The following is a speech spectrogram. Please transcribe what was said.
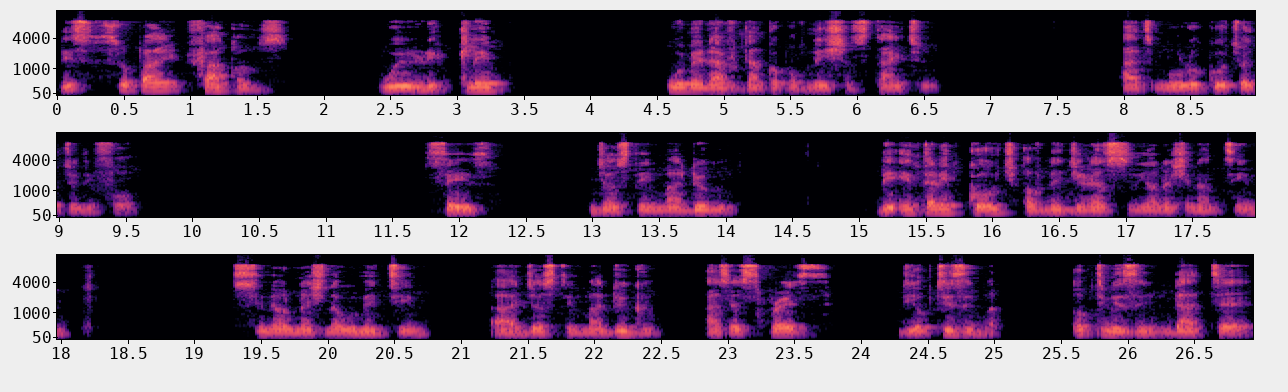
The Super Falcons will reclaim Women African Cup of Nations title at Morocco 2024, says Justin Madugu, the interim coach of Nigeria's senior national team, senior national women team, uh, Justin Madugu, has expressed the optimism, optimism that uh,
